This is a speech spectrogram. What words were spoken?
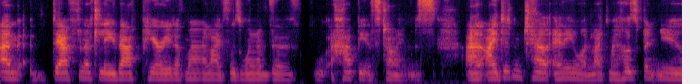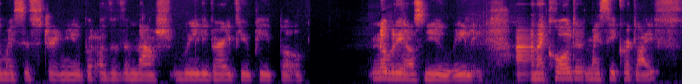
and definitely that period of my life was one of the happiest times. And I didn't tell anyone, like my husband knew, my sister knew, but other than that, really very few people nobody else knew really. And I called it my secret life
